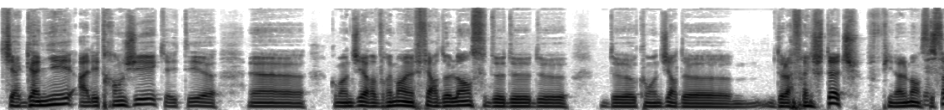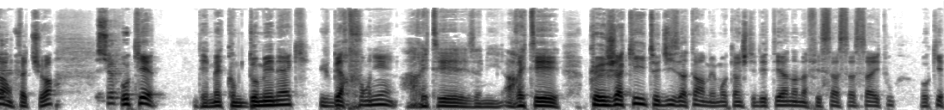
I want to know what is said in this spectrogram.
qui a gagné à l'étranger, qui a été, euh, euh, comment dire, vraiment un fer de lance de, de, de, comment dire, de, de la French Touch, finalement. C'est ça, en fait, tu vois. Ok, des mecs comme Domenech, Hubert Fournier, arrêtez, les amis, arrêtez. Que Jackie te dise, attends, mais moi, quand j'étais DTN, on a fait ça, ça, ça et tout. Ok,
